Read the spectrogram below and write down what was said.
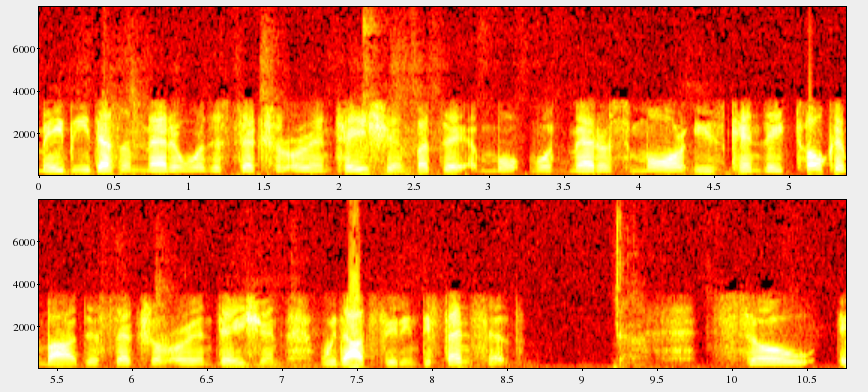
maybe doesn't matter what the sexual orientation, but the, what matters more is can they talk about the sexual orientation without feeling defensive. So uh,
